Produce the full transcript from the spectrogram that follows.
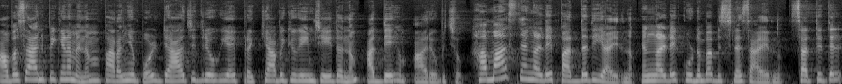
അവസാനിപ്പിക്കണമെന്നും പറഞ്ഞപ്പോൾ രാജ്യദ്രോഹിയായി പ്രഖ്യാപിക്കുകയും ചെയ്തെന്നും അദ്ദേഹം ആരോപിച്ചു. ഹമാസ് ഞങ്ങളുടെ പദ്ധതിയായിരുന്നു. ഞങ്ങളുടെ കുടുംബ ബിസിനസ് ആയിരുന്നു സത്യത്തിൽ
